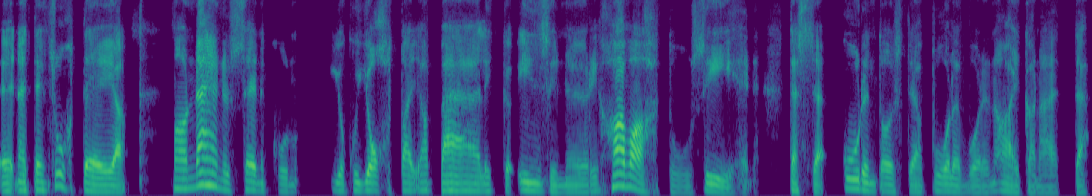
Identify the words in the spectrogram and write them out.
eh, näiden suhteen ja mä oon nähnyt sen, kun joku johtaja, päällikkö, insinööri havahtuu siihen tässä 16 ja puolen vuoden aikana, että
